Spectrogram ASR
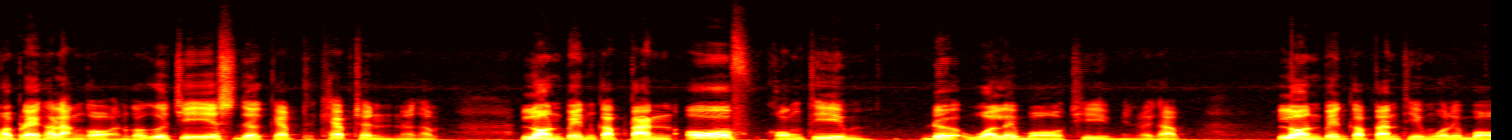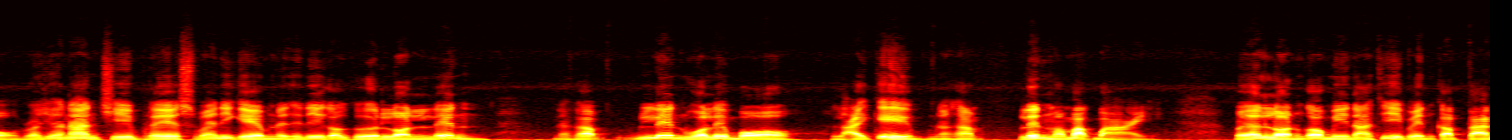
มาแปลข้างหลังก่อนก็คือ she is the cap- captain นะครับ หล่อนเป็นกัปตัน of ของทีม the volleyball team เห็นไหมครับ หล่อนเป็นกัปตันทีมวอลเลย์บอลเพราะฉะนั้น she plays many game ในที่นี้ก็คือหล่อนเล่นนะครับเล่นวอลเลย์บอลหลายเกมนะครับเล่นมามากมาย เพราะฉะนั้นหล่อนก็มีหน้าที่เป็นกัปตัน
